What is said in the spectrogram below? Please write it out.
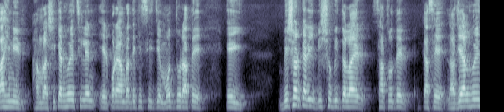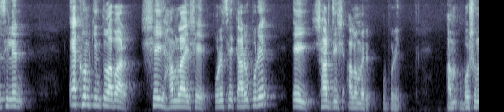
বাহিনীর হামলার শিকার হয়েছিলেন। এরপরে আমরা দেখেছি যে মধ্যরাতে এই বেসরকারি বিশ্ববিদ্যালয়ের ছাত্রদের কাছে নাজেয়াল হয়েছিলেন। এখন কিন্তু আবার সেই হামলা এসে পড়েছে কার উপরে? এই সার্জিস আলমের উপরে। বসুন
